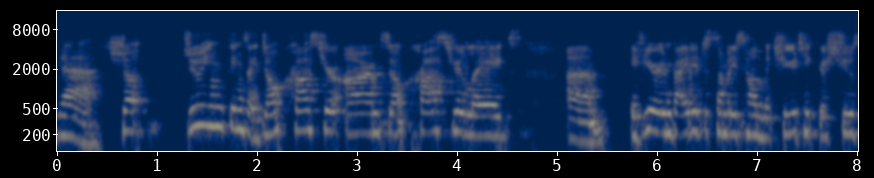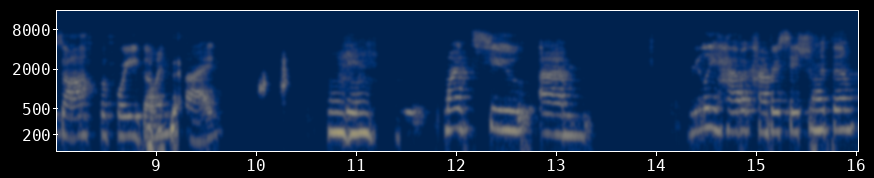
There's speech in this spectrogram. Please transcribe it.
Yeah. Show, doing things like don't cross your arms, don't cross your legs. Um, if you're invited to somebody's home, make sure you take your shoes off before you go inside. Mm-hmm. If you want to um, really have a conversation with them,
